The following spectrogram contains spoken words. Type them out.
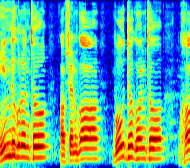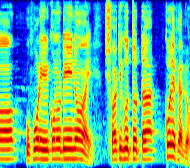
হিন্দু গ্রন্থ, অপশান গ, বৌদ্ধ গ্রন্থ, ঘ, উপরের কোনোটি নয়। সঠিক উত্তরটা করে ফেলো।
